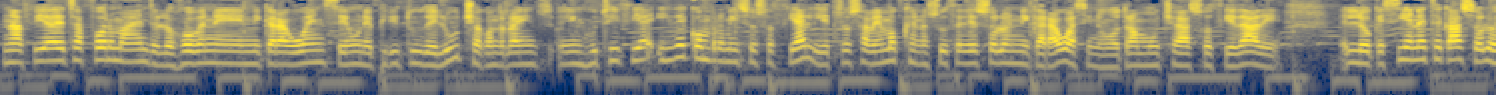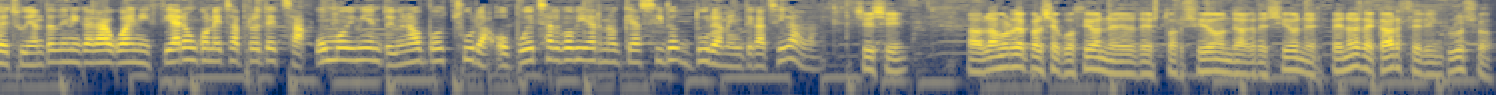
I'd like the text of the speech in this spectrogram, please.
Nacía de esta forma entre los jóvenes nicaragüenses un espíritu de lucha contra la injusticia y de compromiso social, y esto sabemos que no sucede solo en Nicaragua, sino en otras muchas sociedades. Lo que sí, en este caso, los estudiantes de Nicaragua iniciaron con estas protestas un movimiento y una postura opuesta al gobierno que ha sido duramente castigada. Sí, sí. Hablamos de persecuciones, de extorsión, de agresiones, penas de cárcel incluso.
